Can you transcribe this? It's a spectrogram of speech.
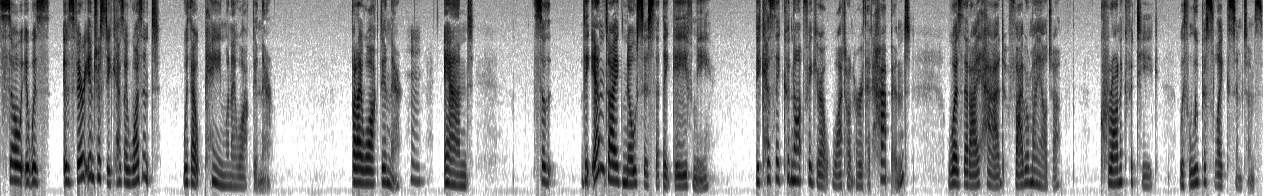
so it was it was very interesting because I wasn't without pain when I walked in there. But I walked in there. Hmm. And so th- the end diagnosis that they gave me, because they could not figure out what on earth had happened, was that I had fibromyalgia, chronic fatigue with lupus like symptoms.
